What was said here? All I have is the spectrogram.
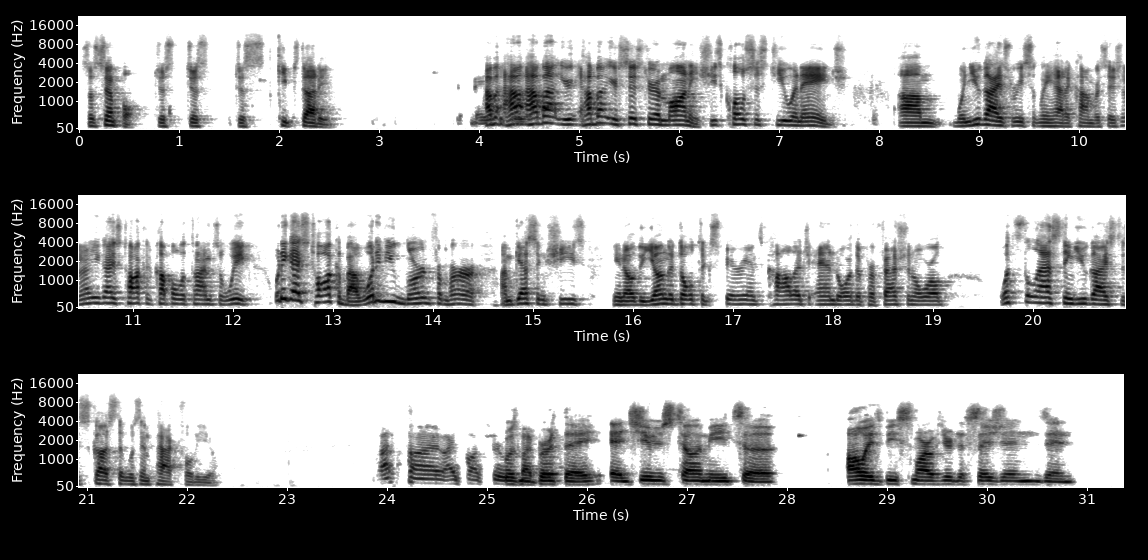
So simple. Just just just keep studying. How about, how, how about your how about your sister Imani? She's closest to you in age. Um, when you guys recently had a conversation, you guys talk a couple of times a week. What do you guys talk about? What have you learned from her? I'm guessing she's, you know, the young adult experience, college and or the professional world. What's the last thing you guys discussed that was impactful to you? Last time I talked to her was my birthday, and she was telling me to always be smart with your decisions and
